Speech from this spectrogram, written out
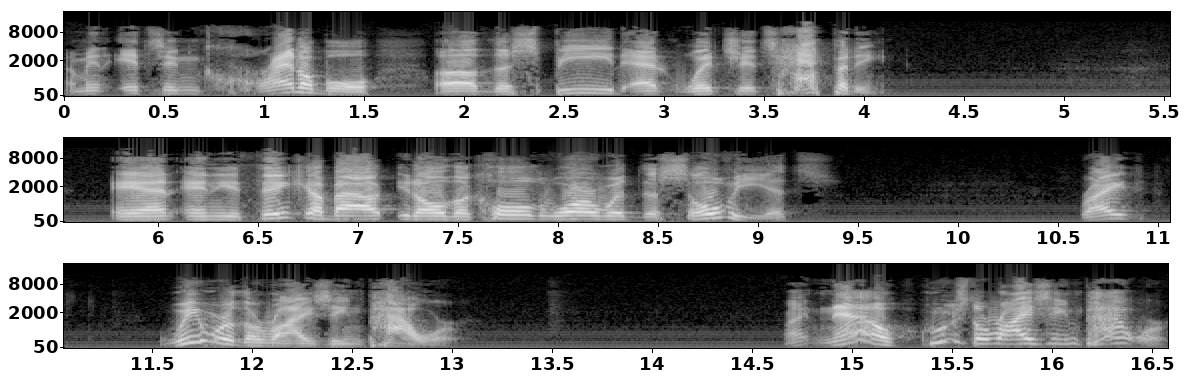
I mean, it's incredible uh, the speed at which it's happening. And and you think about you know the Cold War with the Soviets, right? We were the rising power. Right now, who's the rising power?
